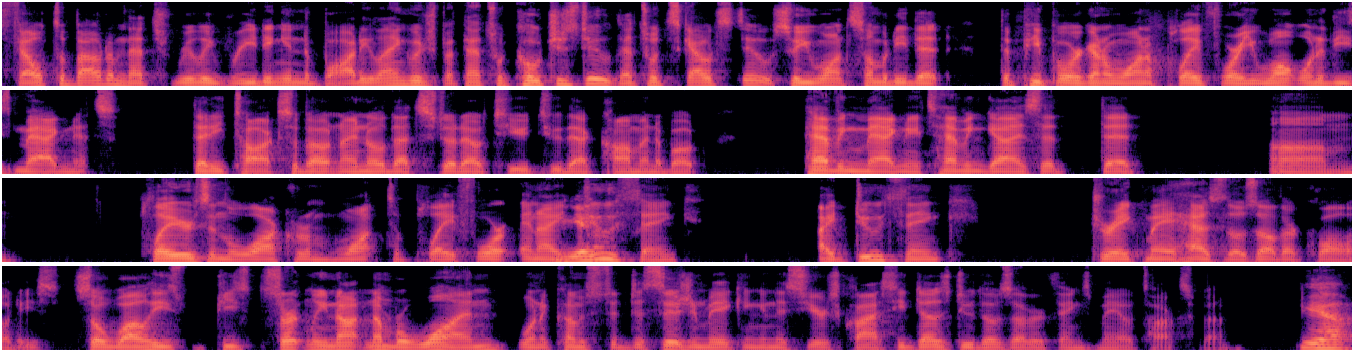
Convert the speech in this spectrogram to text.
felt about him. That's really reading into body language, but that's what coaches do. That's what scouts do. So you want somebody that the people are going to want to play for. You want one of these magnets that he talks about. And I know that stood out to you too, that comment about having magnets, having guys that, that, um, players in the locker room want to play for. And I yeah. do think, I do think Drake Maye has those other qualities. So while he's he's certainly not number one when it comes to decision making in this year's class, he does do those other things Mayo talks about. Yeah.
